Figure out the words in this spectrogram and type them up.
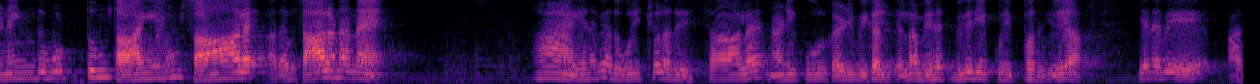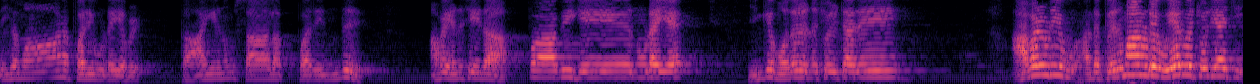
இணைந்து விட்டும் தாயினும் சாலை. அதாவது சாலைன்னு என்ன? ஆ எனவே அது உரிச்சொல் அது. சாலை நனிக்கூர் கழிமிகள் எல்லாம் மிக மிகுதியை குறிப்பது இல்லையா? எனவே அதிகமான பரிவுடையவள். தாயினும் சால பரிந்து அவ என்ன செய்தா? பாவிகேனுடைய இங்க முதல்ல என்ன சொல்லிட்டாரு? அவளுடைய அந்த பெருமானுடைய உயர்வை சொல்லியாச்சு.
